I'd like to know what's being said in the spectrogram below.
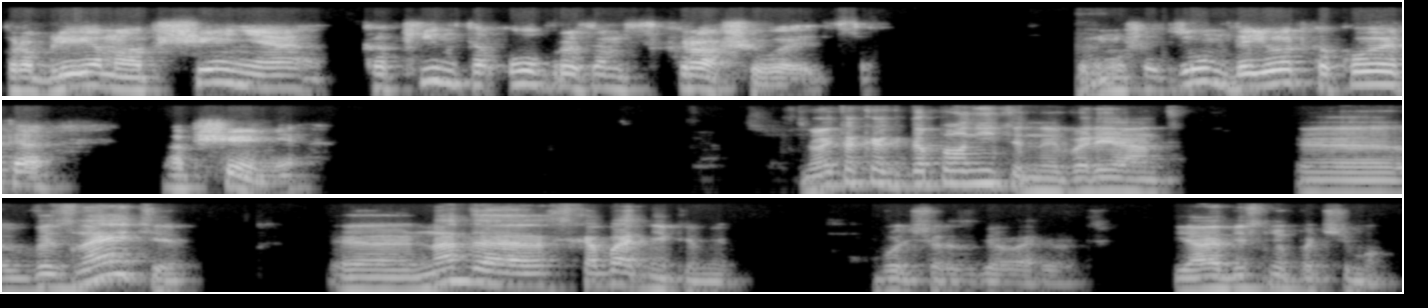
проблема общения каким-то образом скрашивается. Потому что Zoom дает какое-то общение. Но это как дополнительный вариант. Э, Вы знаете, надо с хабатниками больше разговаривать. Я объясню почему.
